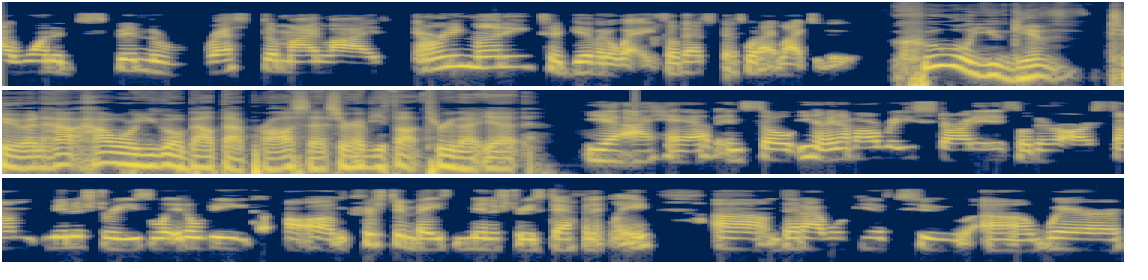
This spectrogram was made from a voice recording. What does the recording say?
I want to spend the rest of my life earning money to give it away. So that's that's what I'd like to do. Who will you give to and how how will you go about that process or have you thought through that yet? Yeah, I have. And so, you know, and I've already started. it. So there are some ministries, well, it'll be um, Christian based ministries, definitely, um, that I will give to uh, where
